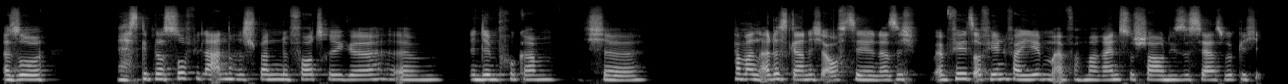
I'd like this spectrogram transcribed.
Also es gibt noch so viele andere spannende Vorträge ähm, in dem Programm. Ich äh, kann man alles gar nicht aufzählen. Also ich empfehle es auf jeden Fall jedem einfach mal reinzuschauen. Dieses Jahr ist wirklich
